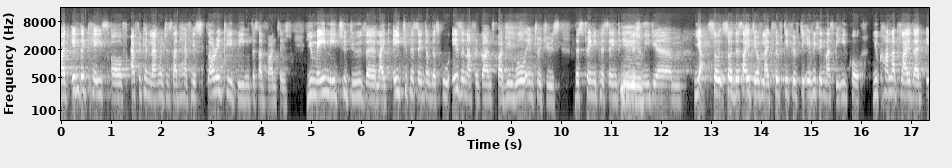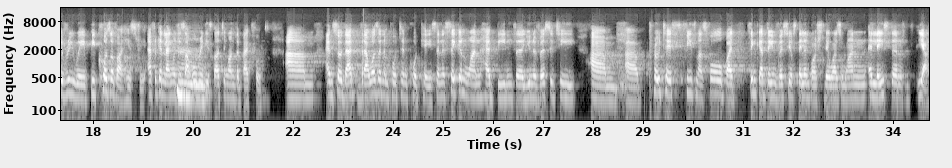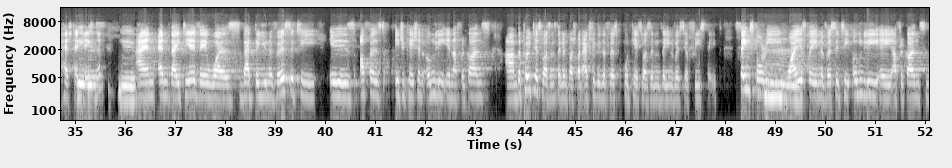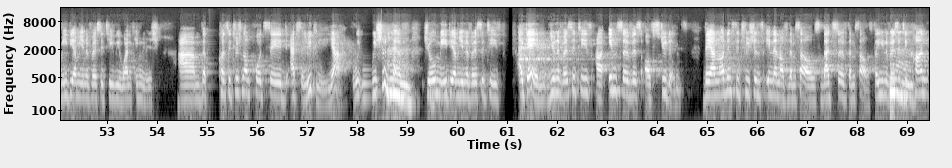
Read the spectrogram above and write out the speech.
but in the case of African languages that have historically been disadvantaged, you may need to do the like 80% of the school is in Afrikaans, but we will introduce this 20% English medium. Yeah, so, so this idea of like 50 50, everything must be equal, you can't apply that everywhere because of our history. African languages mm. are already starting on the back foot. Um, and so that that was an important court case. And a second one had been the university um, uh, protests, fees must fall. But I think at the University of Stellenbosch, there was one, a Luister, yeah, hashtag yes, Luister. Yes. And, and the idea there was that the university is offers education only in Afrikaans. Um, the protest was in Stellenbosch, but actually the first court case was in the University of Free State. Same story. Mm. Why is the university only a Afrikaans medium university? We want English. Um, the Constitutional Court said, absolutely, yeah, we, we should mm. have dual medium universities. Again, universities are in service of students. They are not institutions in and of themselves that serve themselves. The university mm. can't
